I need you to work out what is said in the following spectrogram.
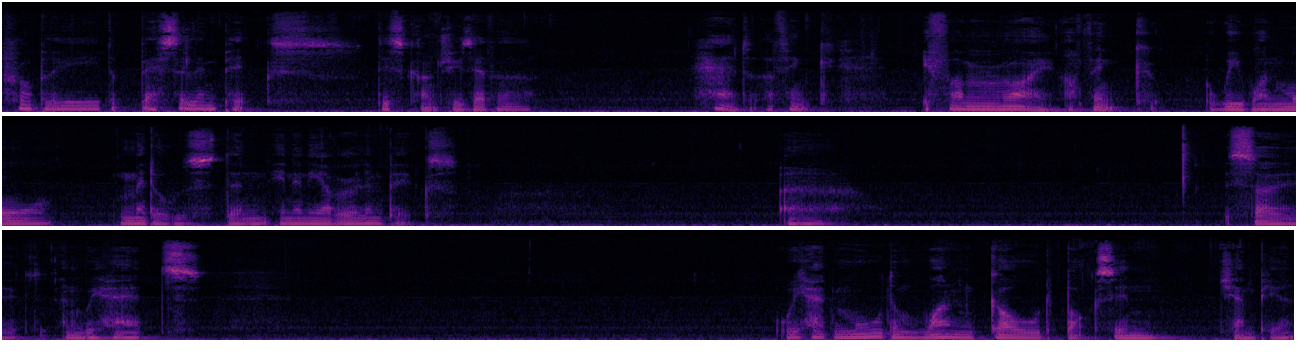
probably the best Olympics this country's ever had. I think, if I'm right, I think we won more medals than in any other Olympics. Uh, so, and we had we had more than one gold boxing champion,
